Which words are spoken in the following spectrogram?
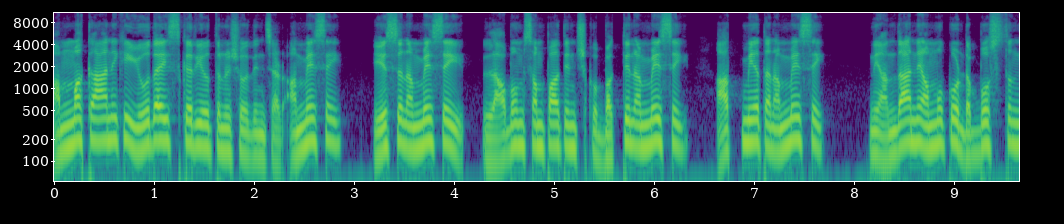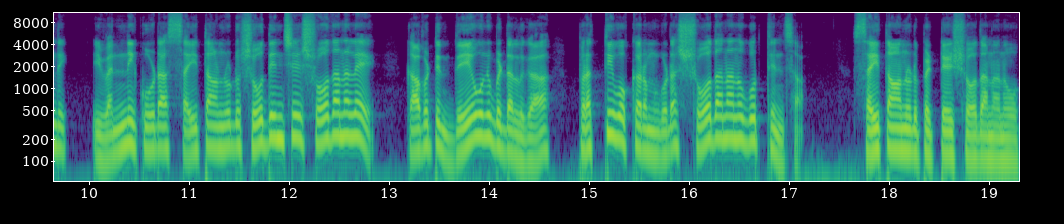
అమ్మకానికి యూదైస్కర్యోతును శోధించాడు. అమ్మేసేయ్. యేసును అమ్మేసేయి లాభం సంపాదించుకో. భక్తిని అమ్మేసేయి ఆత్మీయతను అమ్మేసేయి నీ అందాన్ని అమ్ముకో. డబ్బొస్తుంది. ఇవన్నీ కూడా సైతానుడు శోధించే శోధనలే. కాబట్టి దేవుని బిడ్డలుగా ప్రతి ఒక్కరం కూడా శోధనను గుర్తించాలి. సైతానుడు పెట్టే శోధనను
